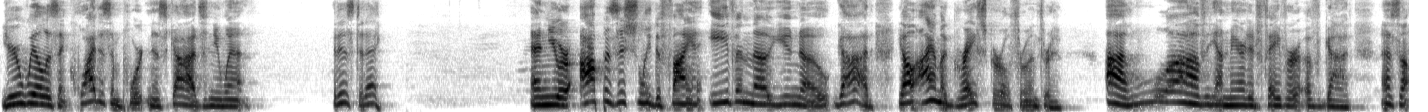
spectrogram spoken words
your will isn't quite as important as God's. And you went, It is today and you're oppositionally defiant, even though you know God. Y'all, I am a grace girl through and through. I love the unmerited favor of God. That's the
